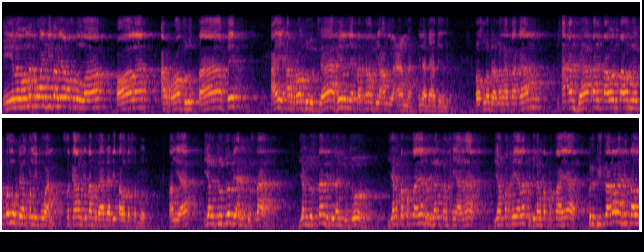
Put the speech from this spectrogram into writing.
Ila wa man ruwaybidah ya Rasulullah? Qala ar-rajulu tafih ay ar-rajulu jahil yatakallam fi amril 'amah. Ini hati-hati ini. Rasulullah sudah mengatakan akan datang tahun-tahun yang penuh dengan penipuan. Sekarang kita berada di tahun tersebut. Paham ya? Yang jujur dianggap dusta. Yang dusta dibilang jujur. Yang terpercaya dibilang pengkhianat. Yang pengkhianat dibilang terpercaya. Berbicaralah di tahun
